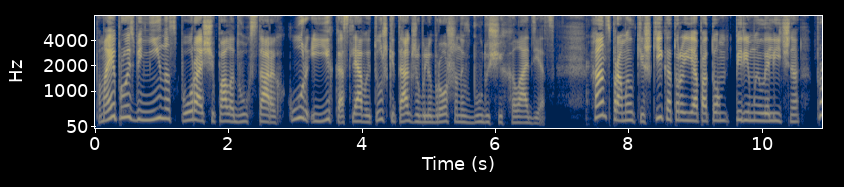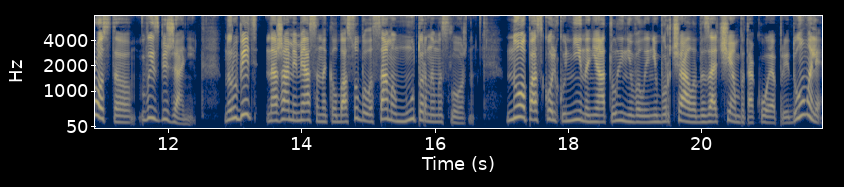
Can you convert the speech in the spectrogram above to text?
По моей просьбе Нина споро ощипала двух старых кур, и их костлявые тушки также были брошены в будущий холодец. Ханс промыл кишки, которые я потом перемыла лично, просто в избежании. Но рубить ножами мясо на колбасу было самым муторным и сложным. Но поскольку Нина не отлынивала и не бурчала, да зачем бы такое придумали,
